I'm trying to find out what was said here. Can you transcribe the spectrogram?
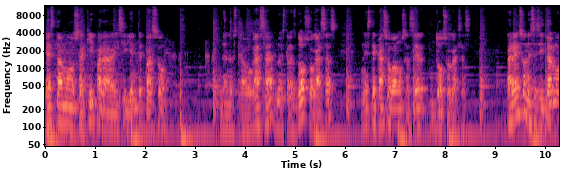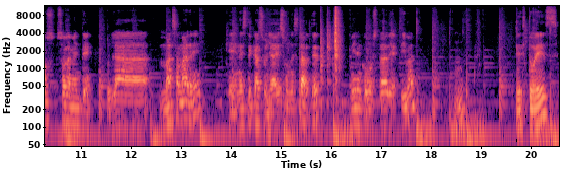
Ya estamos aquí para el siguiente paso de nuestra hogaza, nuestras dos hogazas. En este caso vamos a hacer dos hogazas. Para eso necesitamos solamente la masa madre, que en este caso ya es un starter. Miren cómo está de activa. ¿Mm? Esto es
